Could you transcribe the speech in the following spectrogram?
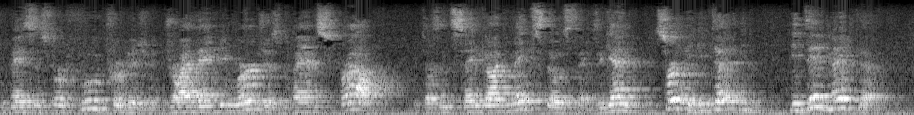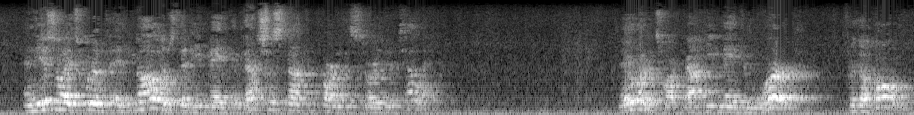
The basis for food provision. Dry land emerges, plants sprout. It doesn't say God makes those things. Again, certainly he did, he did make them. And the Israelites would have acknowledged that he made them. That's just not the part of the story they're telling. They want to talk about he made them work for the home.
